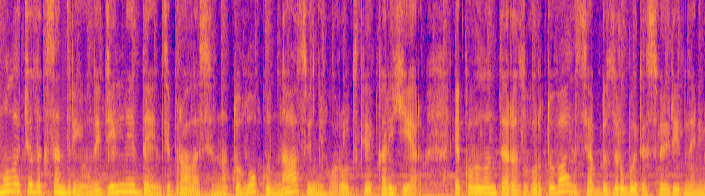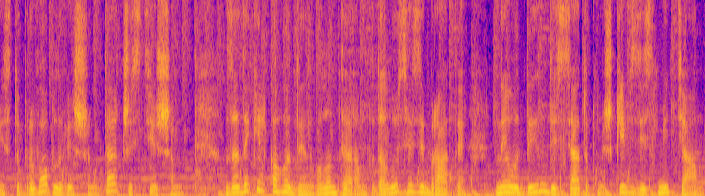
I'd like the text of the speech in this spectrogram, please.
Молодь Олександрії у недільний день зібралася на толоку на Звенігородський кар'єр. Еко-волонтери згуртувалися, аби зробити своє рідне місто привабливішим та чистішим. За декілька годин волонтерам вдалося зібрати не один десяток мішків зі сміттям,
